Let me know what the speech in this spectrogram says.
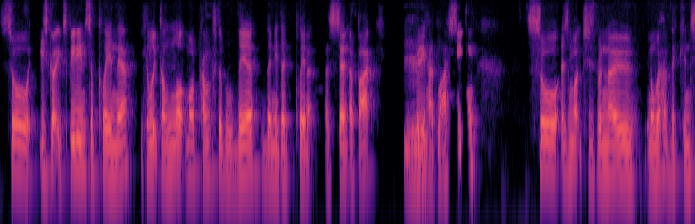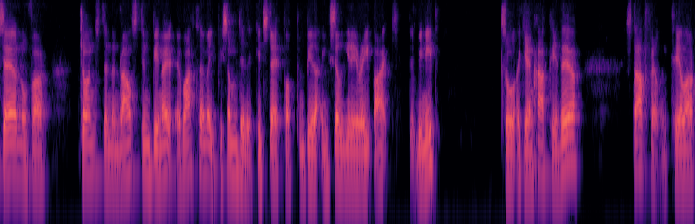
So he's got experience of playing there. He looked a lot more comfortable there than he did playing as centre back, mm-hmm. where he had last season. So as much as we're now, you know, we have the concern over Johnston and Ralston being out, Iwata might be somebody that could step up and be that auxiliary right back that we need. So again, happy there. Starfelt and Taylor,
